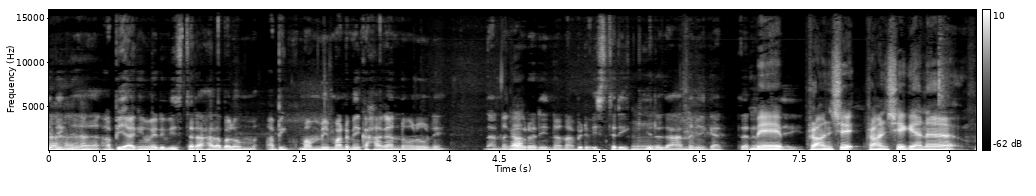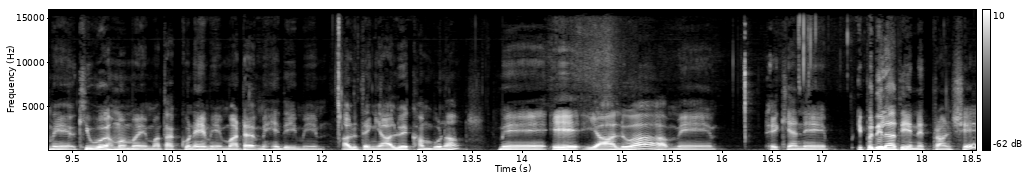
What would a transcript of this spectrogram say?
ඉති අපි යාගේ වැඩි විස්තර හල බලුම්. අපි මම මට මේ කහගන්න ඕනුනේ දන්න කවර ඉන්න අපිට විස්තරී කියල දාන්න මේ ඇත්ත මේ ප්‍රංශය ප්‍රංශය ගැන මේ කිව්වහම මේ මතක් වුණේ මේ මට මෙහෙදී මේ අලුතෙන් යාළුවෙක් හම්බුණා. මේ ඒ යාළුවා මේ එකන්නේ ඉපදිලා තියෙනෙත් ප්‍රංශේ.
